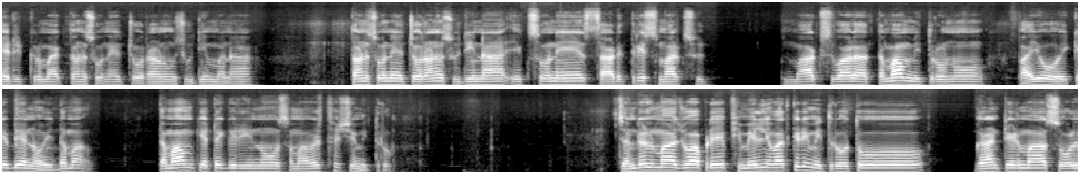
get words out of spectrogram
મેરિટ ક્રમાંક ત્રણસો ને ચોરાણું સુધીમાંના ત્રણસો ને ચોરાણું સુધીના એકસો ને સાડત્રીસ માર્ક્સ માર્ક્સવાળા તમામ મિત્રોનો ભાઈઓ હોય કે બહેન હોય તમામ તમામ કેટેગરીનો સમાવેશ થશે મિત્રો. જનરલમાં જો આપણે ફિમેલની વાત કરીએ મિત્રો, તો ગ્રાન્ટેડમાં સોળ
